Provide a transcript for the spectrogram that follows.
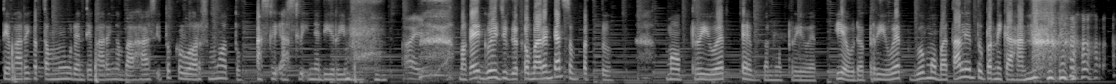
tiap hari ketemu dan tiap hari ngebahas itu keluar semua tuh asli-aslinya dirimu Oh iya. Makanya gue juga kemarin kan sempet tuh mau priwet, eh bukan mau priwet, iya udah priwet, gue mau batalin tuh pernikahan.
